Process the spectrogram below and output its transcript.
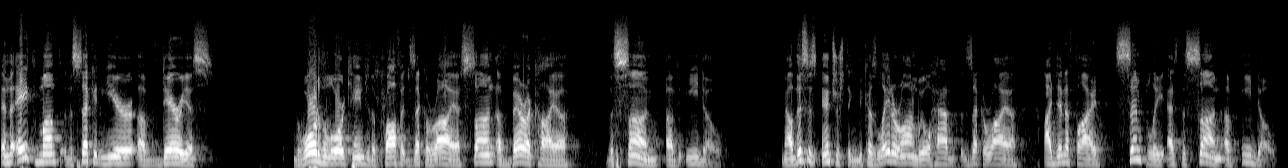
In the eighth month of the second year of Darius, the word of the Lord came to the prophet Zechariah, son of Berechiah, the son of Iddo. Now, this is interesting because later on we will have Zechariah identified simply as the son of Iddo.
